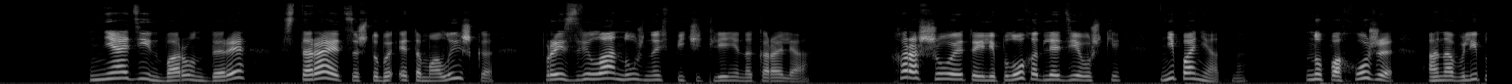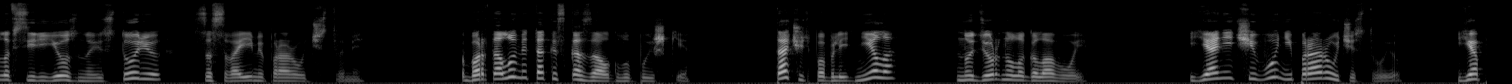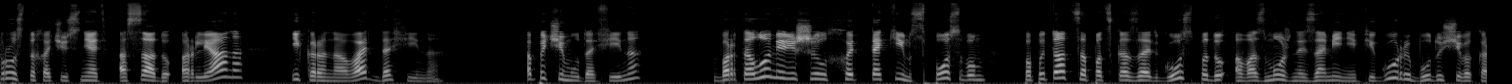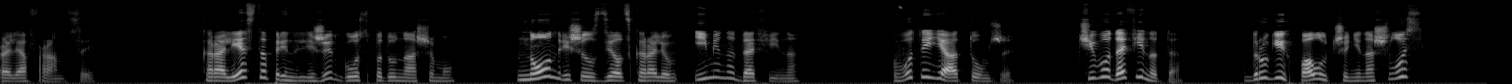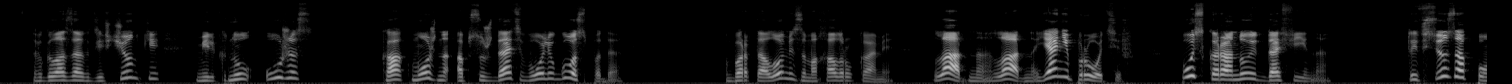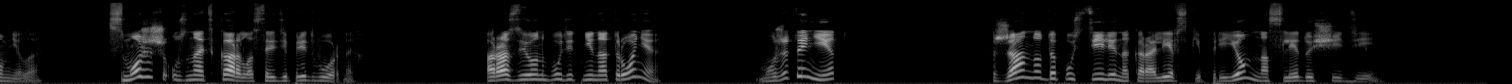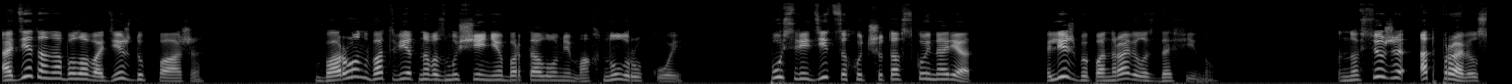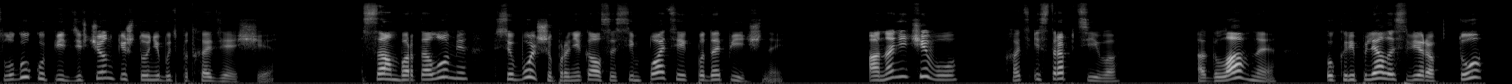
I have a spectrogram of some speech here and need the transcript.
Ни один барон Дере старается, чтобы эта малышка произвела нужное впечатление на короля. Хорошо это или плохо для девушки, непонятно. Но, похоже, она влипла в серьезную историю со своими пророчествами. Бартоломе так и сказал глупышке. Та чуть побледнела, но дернула головой. «Я ничего не пророчествую. Я просто хочу снять осаду Орлеана и короновать дофина». «А почему дофина?» Бартоломе решил хоть таким способом попытаться подсказать Господу о возможной замене фигуры будущего короля Франции. Королевство принадлежит Господу нашему – но он решил сделать королем именно дофина. Вот и я о том же. Чего дофина-то? Других получше не нашлось? В глазах девчонки мелькнул ужас. Как можно обсуждать волю Господа? Бартоломе замахал руками. Ладно, ладно, я не против. Пусть коронует дофина. Ты все запомнила? Сможешь узнать Карла среди придворных? А разве он будет не на троне? Может и нет. Жанну допустили на королевский прием на следующий день. Одета она была в одежду пажа. Барон в ответ на возмущение Бартоломе махнул рукой. Пусть рядится хоть шутовской наряд, лишь бы понравилось дофину. Но все же отправил слугу купить девчонке что-нибудь подходящее – сам Бартоломе все больше проникался симпатией к подопечной. Она ничего, хоть и строптива. А главное, укреплялась вера в то,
